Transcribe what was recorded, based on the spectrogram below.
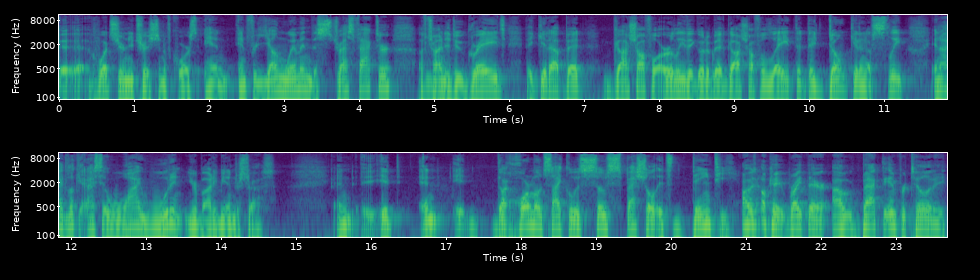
uh, what's your nutrition of course? And and for young women the stress factor of trying to do grades they get up at gosh awful early they go to bed gosh awful late that they don't get enough sleep. And i look at i say why wouldn't your body be under stress? And it and it the hormone cycle is so special it's dainty I was okay right there. I, back to infertility.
